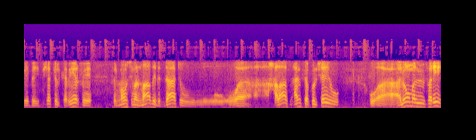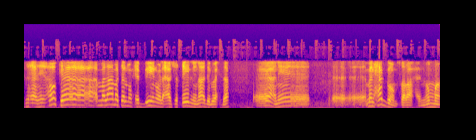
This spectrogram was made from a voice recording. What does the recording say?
بشكل كبير في في الموسم الماضي بالذات وخلاص أنسى كل شيء وألوم الفريق. يعني أوكي ملامة المحبين والعاشقين لنادي الوحدة يعني من حقهم صراحة إن هم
